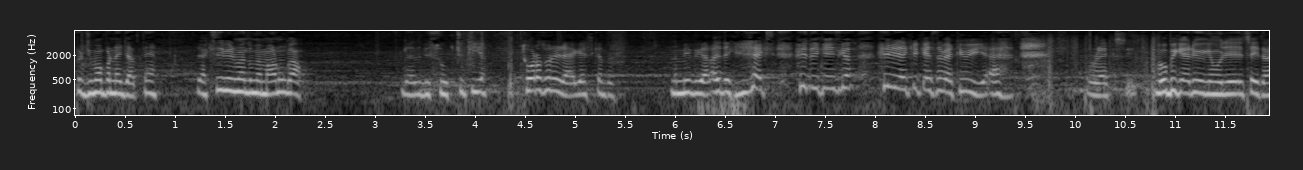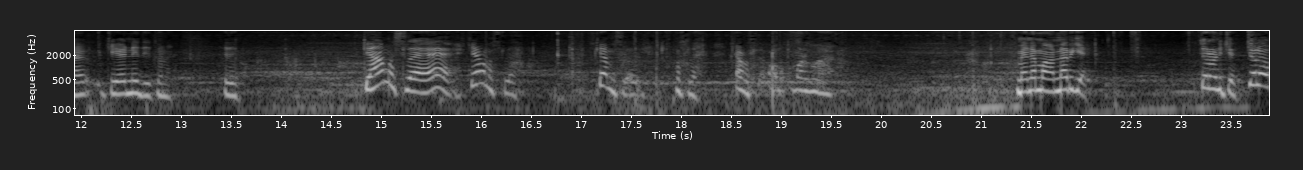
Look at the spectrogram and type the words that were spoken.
फिर जुमा पढ़ने जाते हैं। टैक्सी भी मैं तुम्हें मारूँगा। गैस भी सूख चुकी है। थोड़ा थोड़ा रह गया इसके अंदर। नमी वगैरह देखिए देखिए इसका। ये देखिए कैसे बैठी हुई है। रैक्सी वो भी कह रही होगी मुझे, सही तरह चेयर नहीं दी तूने। देखो। क्या मसला है? क्या मसला है? क्या मसला है? मसला है। क्या मसला है? मर गया मैंने मारना भी है। चलो नीचे। चलो।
